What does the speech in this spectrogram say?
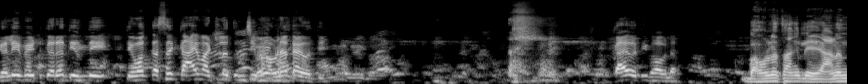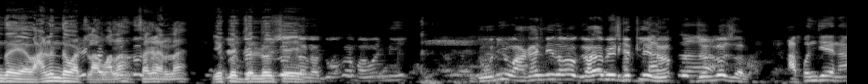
गले भेट करत येते तेव्हा कसं काय वाटलं तुमची भावना काय होती? काय होती भावना? भावना चांगली आहे आनंद आहे आनंद वाटला आम्हाला सगळ्यांना. एकच जल्लोष आहे. झाला. दोघा भावांनी दोन्ही वाघांनी जेव्हा गळाभेट घेतली ना तर जल्लोष झाला. आपण जे आहे ना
